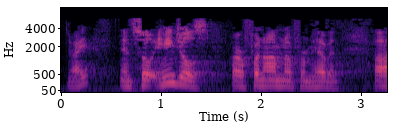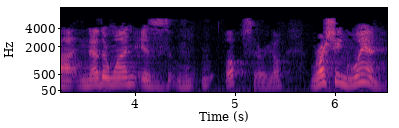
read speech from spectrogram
right? And so angels are a phenomenon from heaven. Uh, another one is, oops, there we go, rushing wind.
